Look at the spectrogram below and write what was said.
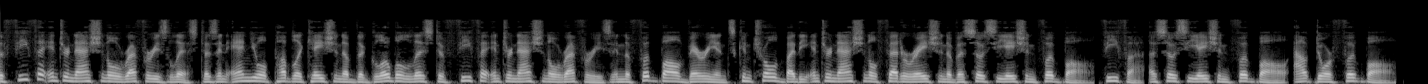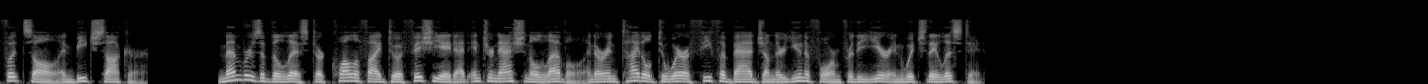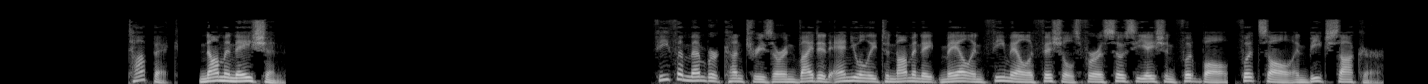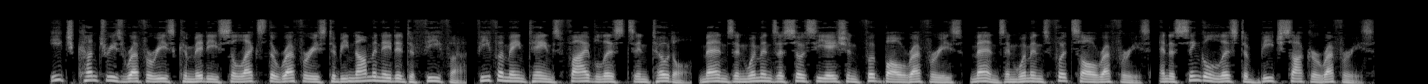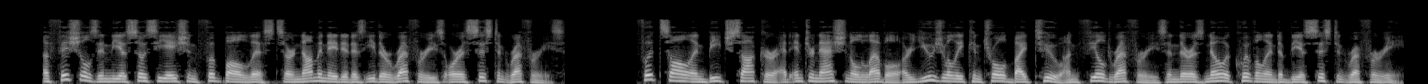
The FIFA International Referees List is an annual publication of the global list of FIFA international referees in the football variants controlled by the International Federation of Association Football FIFA Association Football Outdoor Football, Futsal and Beach Soccer. Members of the list are qualified to officiate at international level and are entitled to wear a FIFA badge on their uniform for the year in which they listed. Nomination FIFA member countries are invited annually to nominate male and female officials for association football, futsal and beach soccer. Each country's referees committee selects the referees to be nominated to FIFA. FIFA maintains five lists in total, men's and women's association football referees, men's and women's futsal referees, and a single list of beach soccer referees. Officials in the association football lists are nominated as either referees or assistant referees. Futsal and beach soccer at international level are usually controlled by two on-field referees and there is no equivalent of the assistant referee.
